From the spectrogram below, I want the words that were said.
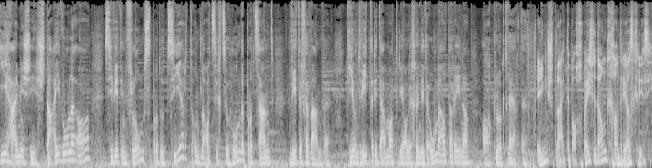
einheimische Steinwolle an. Sie wird in Flums produziert und lässt sich zu 100% wiederverwenden. Die und weitere Dämmmaterialien können in der Umweltarena angeschaut werden. In Spreitenbach. Besten Dank, Andreas Krise.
